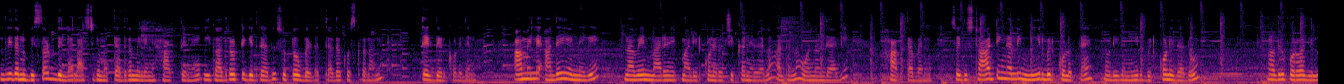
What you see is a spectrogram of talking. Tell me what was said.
ಅಂದರೆ ಇದನ್ನು ಬಿಸಾಡೋದಿಲ್ಲ ಲಾಸ್ಟಿಗೆ ಮತ್ತೆ ಅದರ ಮೇಲೇ ಹಾಕ್ತೇನೆ. ಈಗ ಅದರೊಟ್ಟಿಗಿದ್ರೆ ಅದು ಸುಟ್ಟೋಗ್ಬಿಡುತ್ತೆ. ಅದಕ್ಕೋಸ್ಕರ ನಾನು ತೆಗೆದಿಡ್ಕೊಂಡಿದ್ದೇನೆ. ಆಮೇಲೆ ಅದೇ ಎಣ್ಣೆಗೆ ನಾವೇನು ಮ್ಯಾರಿನೇಟ್ ಮಾಡಿ ಇಟ್ಕೊಂಡಿರೋ ಚಿಕನ್ ಇದೆಲ್ಲ ಅದನ್ನು ಒಂದೊಂದೇ ಆಗಿ ಹಾಕ್ತಾ ಬನ್ನಿ. ಸೊ ಇದು ಸ್ಟಾರ್ಟಿಂಗಲ್ಲಿ ನೀರು ಬಿಟ್ಕೊಳ್ಳುತ್ತೆ. ನೋಡಿ, ಈಗ ನೀರು ಬಿಟ್ಕೊಂಡಿದೆ ಅದು. ಆದರೂ ಪರವಾಗಿಲ್ಲ.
